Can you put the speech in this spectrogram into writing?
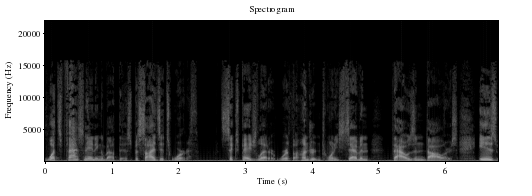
What's fascinating about this, besides its worth, six page letter worth $127,000 is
